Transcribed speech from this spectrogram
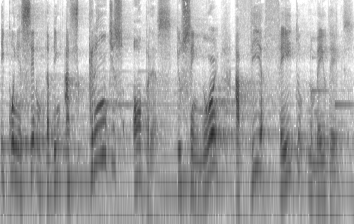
e conheceram também as grandes obras que o Senhor havia feito no meio deles.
